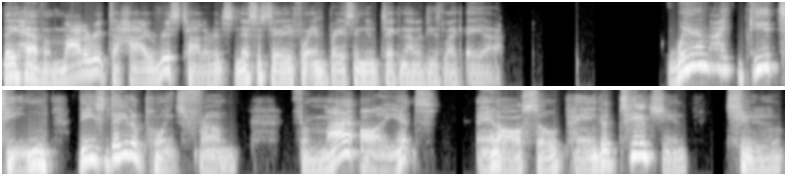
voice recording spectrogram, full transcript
They have a moderate to high risk tolerance necessary for embracing new technologies like AI where am I getting these data points from? From my audience and also paying attention to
